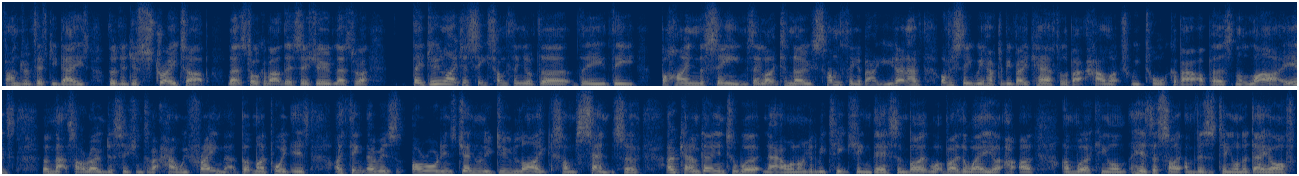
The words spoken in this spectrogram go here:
150 days that are just straight up. Let's talk about this issue. Let's talk about. They do like to see something of the the the behind the scenes. They like to know something about you. You don't have, obviously, we have to be very careful about how much we talk about our personal lives, and that's our own decisions about how we frame that. But my point is, I think there is, our audience generally do like some sense of, okay, I'm going into work now and I'm going to be teaching this. And by, by the way, I, am working on, here's a site I'm visiting on a day off.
